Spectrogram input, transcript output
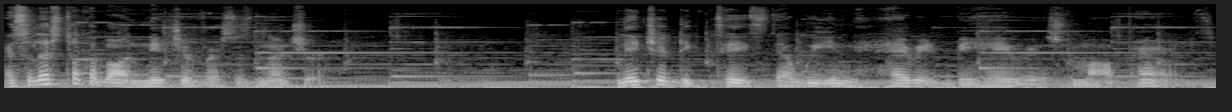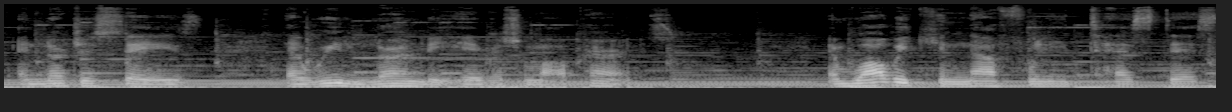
And so let's talk about nature versus nurture. Nature dictates that we inherit behaviors from our parents, and nurture says that we learn behaviors from our parents. And while we cannot fully test this,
